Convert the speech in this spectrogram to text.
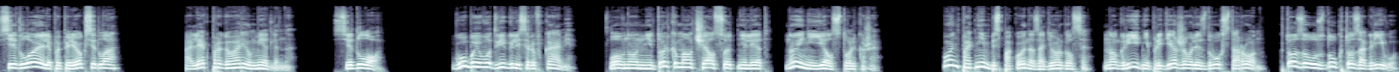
В седло или поперек седла? Олег проговорил медленно. Седло. Губы его двигались рывками, словно он не только молчал сотни лет, но и не ел столько же. Конь под ним беспокойно задергался, но гридни придерживали с двух сторон, кто за узду, кто за гриву.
